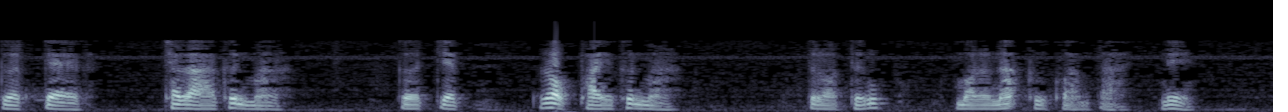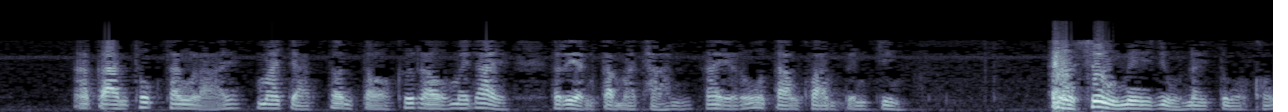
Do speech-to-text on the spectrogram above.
เกิดแก่ชราขึ้นมา เกิดเจ็บโรคภัยขึ้นมา ตลอดถึง มรณะคือความตาย นี่ อาการทุกข์ทั้งหลายมาจากต้นต่อคือเราไม่ได้เรียนกรรมฐานให้รู้ตามความเป็นจริง ซึ่งมีอยู่ในตัวของ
